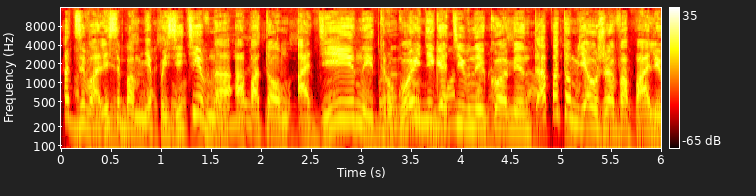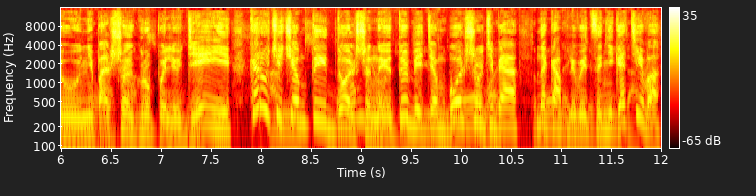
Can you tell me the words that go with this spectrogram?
отзывались обо мне позитивно, а потом один и другой негативный коммент, а потом я уже в опале у небольшой группы людей. Короче, чем ты дольше на Ютубе, тем больше у тебя накапливается негатива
